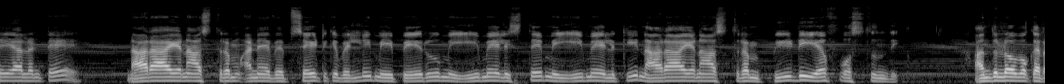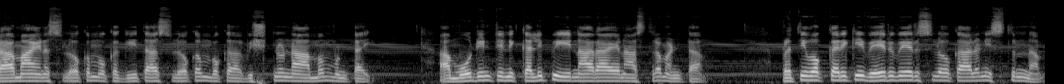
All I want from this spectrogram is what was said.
చేయాలంటే నారాయణాస్త్రం అనే వెబ్సైట్కి వెళ్ళి మీ పేరు మీ ఈమెయిల్ ఇస్తే మీ ఈమెయిల్కి నారాయణాస్త్రం పీడిఎఫ్ వస్తుంది. అందులో ఒక రామాయణ శ్లోకం ఒక గీతా శ్లోకం ఒక విష్ణునామం ఉంటాయి. ఆ మూడింటిని కలిపి నారాయణాస్త్రం అంటాం. ప్రతి ఒక్కరికి వేరువేరు శ్లోకాలను ఇస్తున్నాం.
